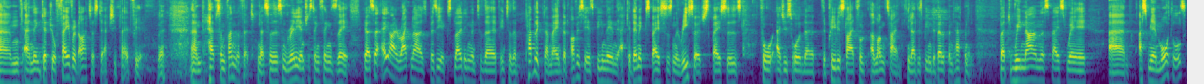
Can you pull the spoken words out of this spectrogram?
um, and then get your favorite artist to actually play it for you. Yeah? Um, have some fun with it. You know, so there's some really interesting things there. So AI right now is busy exploding into the into the public domain, but obviously it's been there in the academic spaces and the research spaces for, as you saw in the, the previous slide, for a long time. You know, there's been development happening. But we're now in the space where um, us mere mortals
